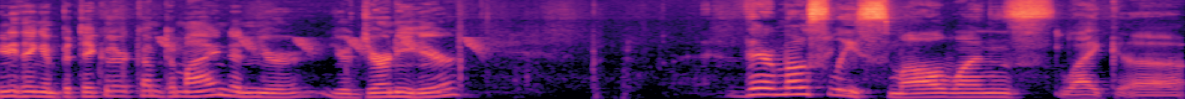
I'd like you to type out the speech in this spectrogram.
Anything in particular come to mind in your, your journey here? They're mostly small ones, like uh,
